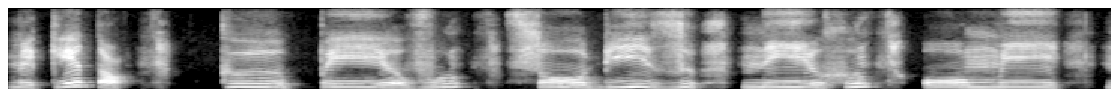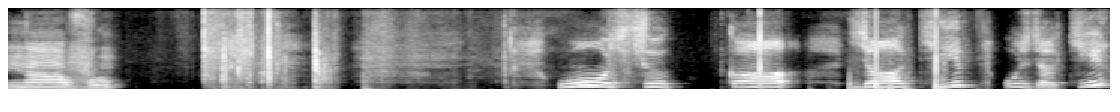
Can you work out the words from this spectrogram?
Микита кпив собі з них оминав. Уська які узякі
